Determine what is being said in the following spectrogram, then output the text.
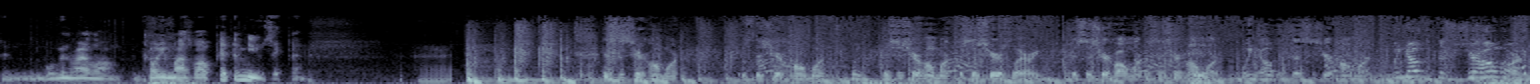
then moving right along. Tony, might as well pit the music then. All right. Is this your homework? Is this your homework? Is this your homework? Is this yours, Larry? Is this your homework? Is this your homework? We know that this is your homework. We know that this is your homework.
